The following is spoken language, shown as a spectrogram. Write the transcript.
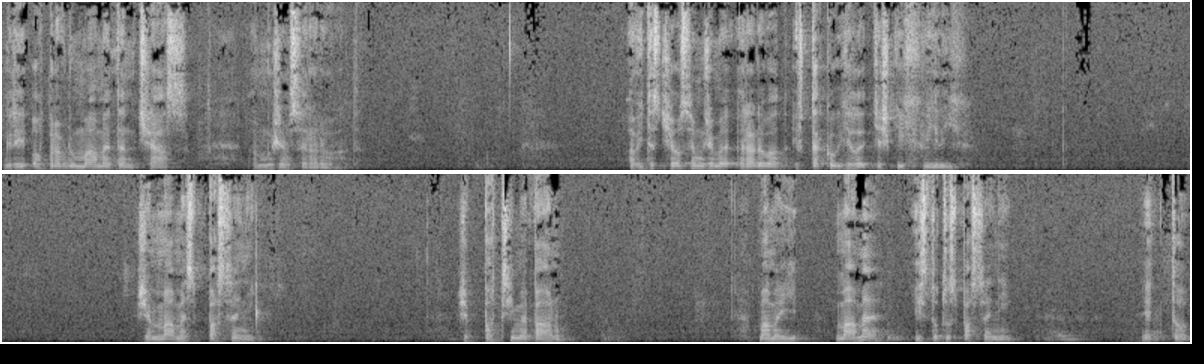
kdy opravdu máme ten čas a můžeme se radovat. A víte, z čeho se můžeme radovat i v takovýchhle těžkých chvílích? Že máme spasení. Že patříme Pánu. Máme, máme jistotu spasení. Je to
